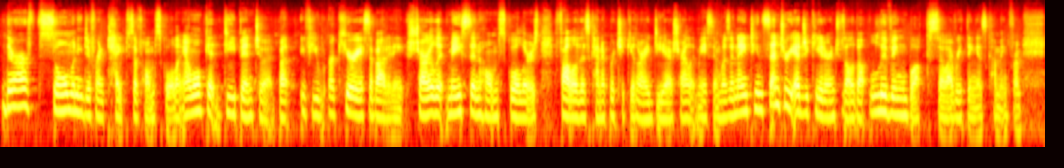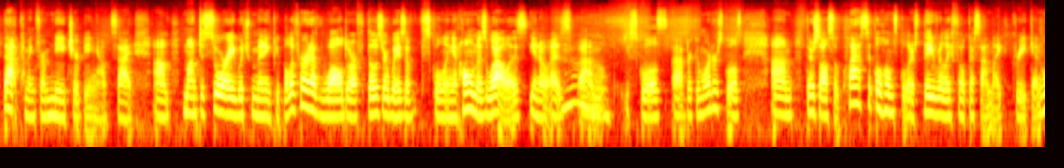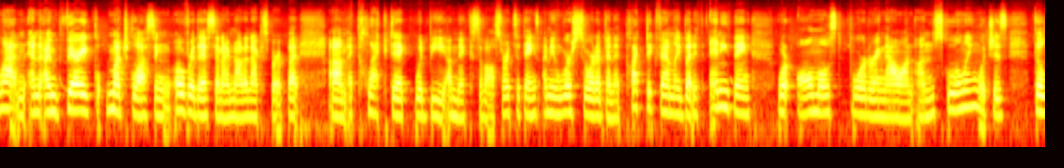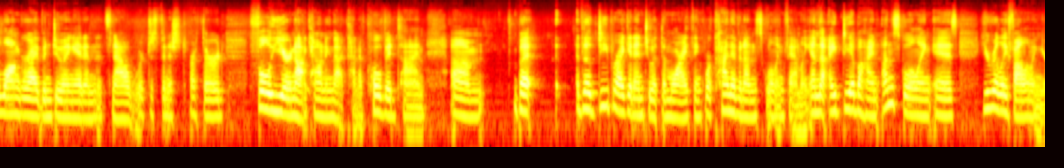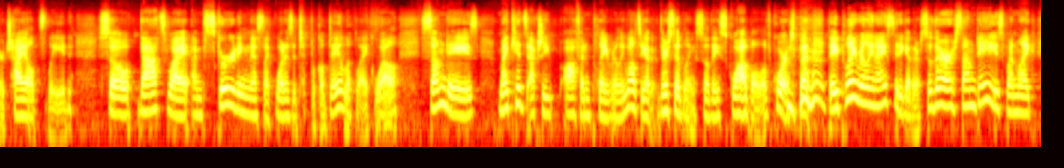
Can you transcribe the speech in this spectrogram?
there are so many different types of homeschooling. I won't get deep into it, but if you are curious about any Charlotte Mason homeschoolers follow this kind of particular idea. Charlotte Mason was a 19th century educator and she was all about living books. So everything is coming from that, coming from nature, being outside. Um, Montessori, which many people have heard of, Waldorf, those are ways of schooling at home as well as, you know, as um, schools, uh, brick and mortar schools. Um, there's also classical homeschoolers. They really focus on like Greek and Latin. And I'm very much glossing over this, and I'm not an expert, but um, eclectic would be a mix of all sorts of things. I mean, we're sort of an eclectic family, but if anything, we're almost bordering now on unschooling, which is the longer I've been doing it, and it's now we're just finished our third full year, not counting that kind of COVID time. Um, but the deeper I get into it, the more I think we're kind of an unschooling family. And the idea behind unschooling is you're really following your child's lead. So that's why I'm skirting this like, what does a typical day look like? Well, some days my kids actually often play really well together. They're siblings, so they squabble, of course, but they play really nicely together. So there are some days when, like,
